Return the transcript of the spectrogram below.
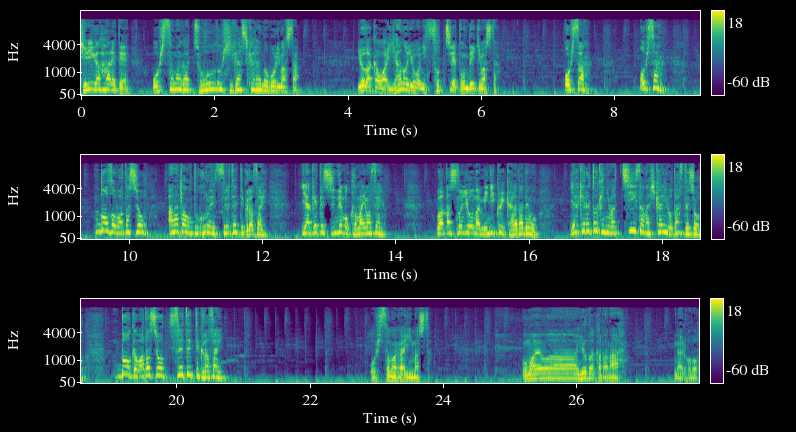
霧が晴れてお日様がちょうど東から昇りました。よだかは矢のようにそっちへ飛んでいきました。お日さん、お日さん、どうぞ私をあなたのところへ連れてってください。焼けて死んでも構いません。私のような醜い体でも、焼ける時には小さな光を出すでしょう。どうか私を連れてってください。お日様が言いました。お前は、よだかだな。なるほど。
